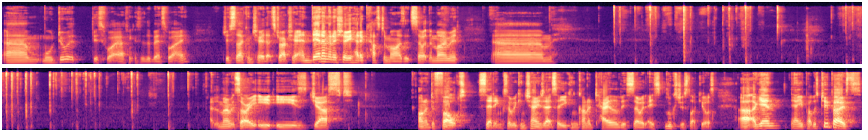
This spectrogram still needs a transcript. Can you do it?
Um, we'll do it this way. I think this is the best way just so I can show you that structure. And then I'm going to show you how to customize it. So at the moment, um, at the moment, sorry, it is just on a default setting. So we can change that so you can kind of tailor this so it, looks just like yours. Uh, again, now you publish two posts.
